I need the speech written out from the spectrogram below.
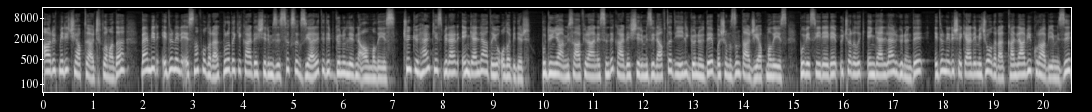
Arif Meriç yaptığı açıklamada ben bir Edirneli esnaf olarak buradaki kardeşlerimizi sık sık ziyaret edip gönüllerini almalıyız. Çünkü herkes birer engelli adayı olabilir. Bu dünya misafirhanesinde kardeşlerimizi lafta değil gönülde başımızın tacı yapmalıyız. Bu vesileyle 3 Aralık Engelliler Günü'nde Edirneli şekerlemeci olarak kallavi kurabiyemizi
